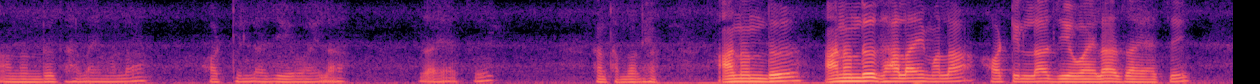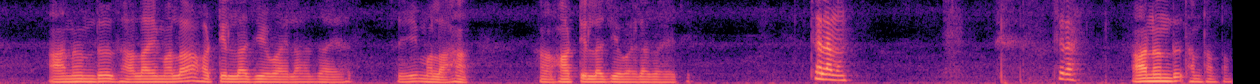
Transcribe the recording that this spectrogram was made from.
आनंद झालाय मला. हॉटेलला जेवायला जायचं. हां थांब हां आनंद आनंद झालाय मला. हॉटेलला जेवायला जायचे. आनंद झालाय मला. हॉटेलला जेवायला जायचे मला. हां हां हॉटेलला जेवायला जायचे. चला मग. चला. आनंद थांब थांब थांब.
